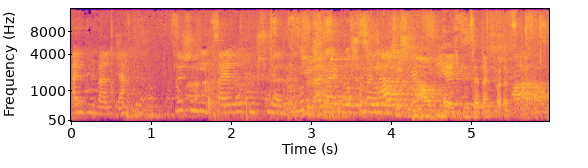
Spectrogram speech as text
An die Wand, ja. Zwischen die zwei roten Türen. Mal nach. Hey, ich bin sehr dankbar dafür.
